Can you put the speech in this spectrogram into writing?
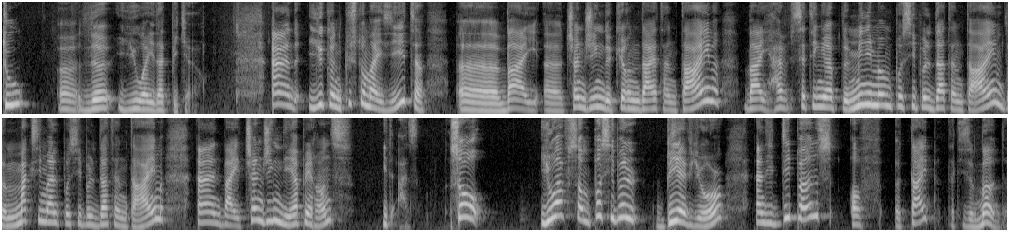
to uh, the UI date picker. And you can customize it uh, by uh, changing the current date and time, by have, setting up the minimum possible date and time, the maximal possible date and time, and by changing the appearance it has. So you have some possible behavior and it depends of a type that is a mod.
